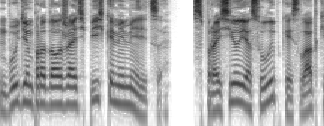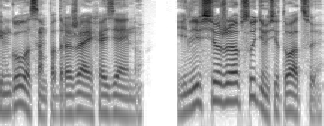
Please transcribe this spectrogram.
«Будем продолжать письками мериться?» Спросил я с улыбкой, сладким голосом, подражая хозяину. «Или все же обсудим ситуацию?»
